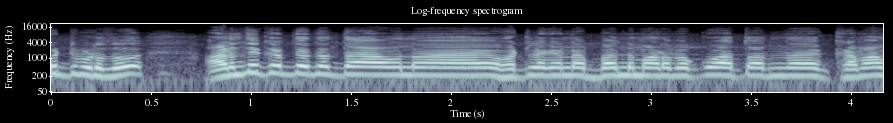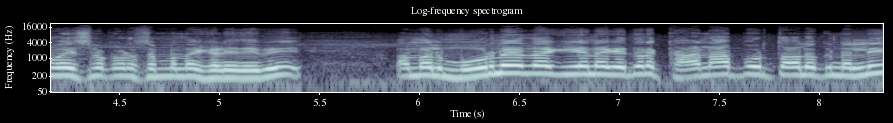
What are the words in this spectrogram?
ಬಿಟ್ಟುಬಿಡೋದು ಅನಧಿಕೃತದಂಥ ಅವನ ಹೋಟ್ಲಗಳನ್ನು ಬಂದ್ ಮಾಡಬೇಕು ಅಥವಾ ಅದನ್ನ ಕ್ರಮ ವಹಿಸಬೇಕು ಅನ್ನೋ ಸಂಬಂಧ ಹೇಳಿದ್ದೀವಿ. ಆಮೇಲೆ ಮೂರನೇದಾಗಿ ಏನಾಗಿದೆ ಅಂದರೆ ಖಾನಾಪುರ ತಾಲೂಕಿನಲ್ಲಿ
